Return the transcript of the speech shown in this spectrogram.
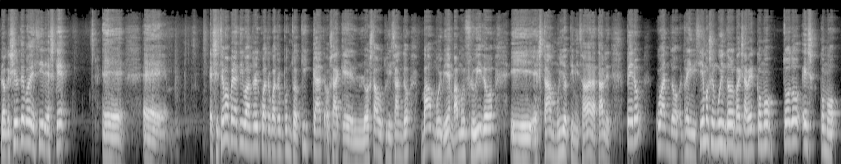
Lo que sí os debo decir es que eh, eh, el sistema operativo Android 4.4.KitKat, o sea que lo he estado utilizando, va muy bien, va muy fluido y está muy optimizada la tablet. Pero cuando reiniciemos en Windows vais a ver cómo todo es como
